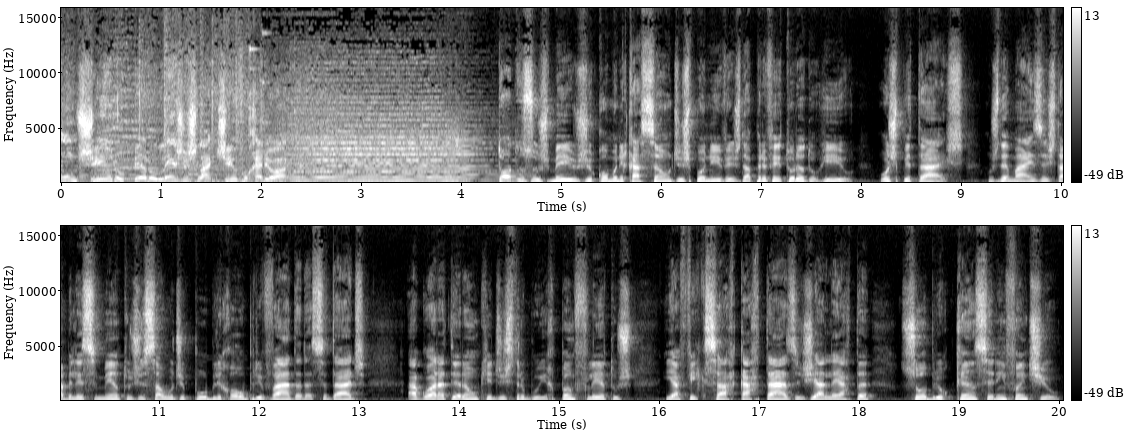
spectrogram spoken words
um giro pelo Legislativo Carioca. Todos os meios de comunicação disponíveis da Prefeitura do Rio, hospitais, os demais estabelecimentos de saúde pública ou privada da cidade, agora terão que distribuir panfletos e afixar cartazes de alerta sobre o câncer infantil.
